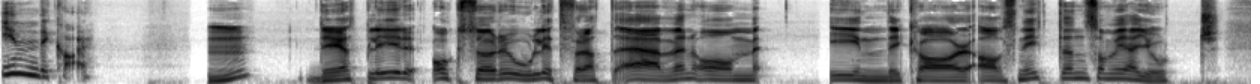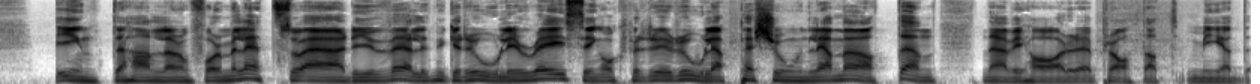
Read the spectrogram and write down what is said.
Indycar. Mm. Det blir också roligt för att även om Indycar-avsnitten som vi har gjort inte handlar om Formel 1 så är det ju väldigt mycket rolig racing och roliga personliga möten när vi har eh, pratat med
